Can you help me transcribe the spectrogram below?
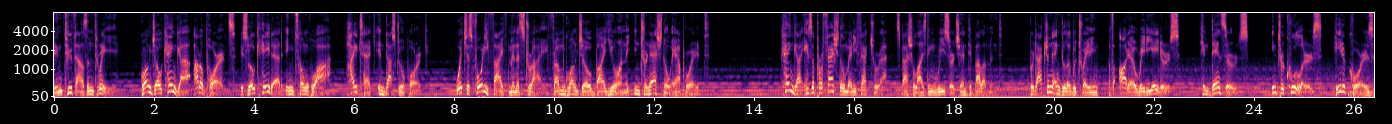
in 2003, Guangzhou Kinga Auto is located in Conghua High-Tech Industrial Park, which is 45 minutes drive from Guangzhou Baiyun International Airport. Kinga is a professional manufacturer specialized in research and development, production and global trading of auto radiators, condensers, intercoolers, heater cores,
